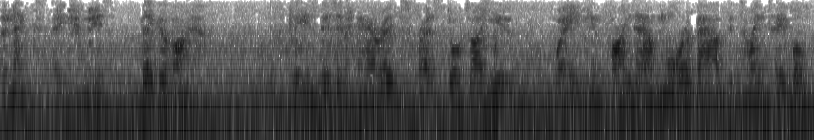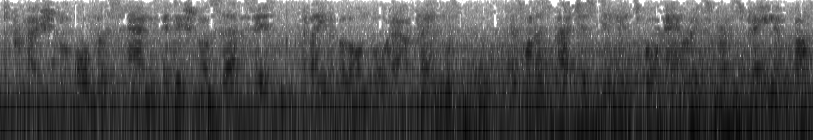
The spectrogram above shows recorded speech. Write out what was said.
The next station is Begovaya. Please visit aeroexpress.ru, where you can find out more about the timetable, promotional offers, and additional services available on board our trains, as well as purchase tickets for Aeroexpress train and bus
